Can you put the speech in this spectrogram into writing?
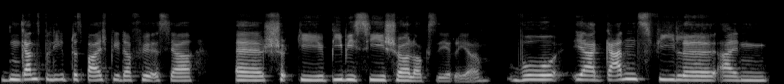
ein ganz beliebtes Beispiel dafür ist ja äh, die BBC Sherlock-Serie, wo ja ganz viele einen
